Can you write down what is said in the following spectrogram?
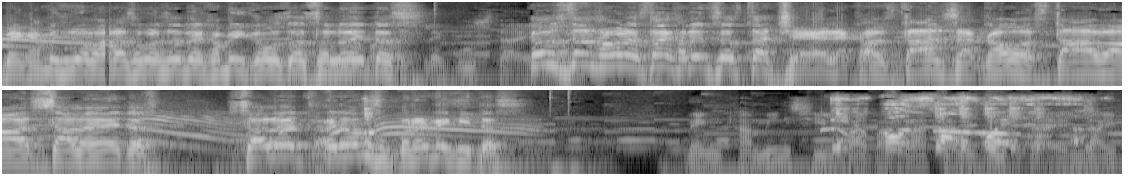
Benjamín Silva Barraza, buenas tardes, Benjamín, ¿cómo estás? Saluditos. Le gusta el ¿Cómo estás? Buenas tardes, saluditos hasta Chile, Constanza, ¿cómo estabas? Saluditos. Saluditos. Hoy nos vamos a poner viejitos. Benjamín Silva Barraza le gusta el live.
